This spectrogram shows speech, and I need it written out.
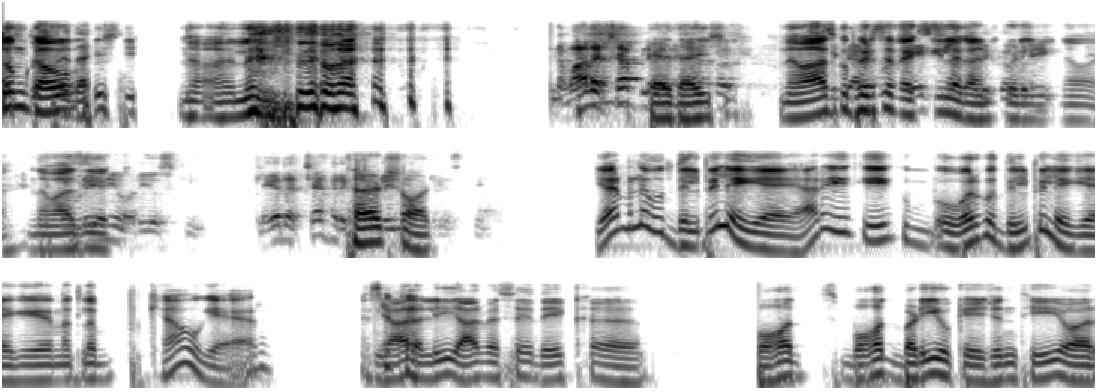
تم کہو۔ پیدائشی۔ نواز۔ کو پھر سے ویکسین لگانی پڑے گی۔ نواز تھرڈ شاٹ یار مطلب وہ دل پہ لے گیا ہے یار ایک ایک اوور کو دل پہ لے گیا کہ مطلب کیا ہو گیا یار یار علی یار ویسے دیکھ بہت بہت بڑی اوکیزن تھی اور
